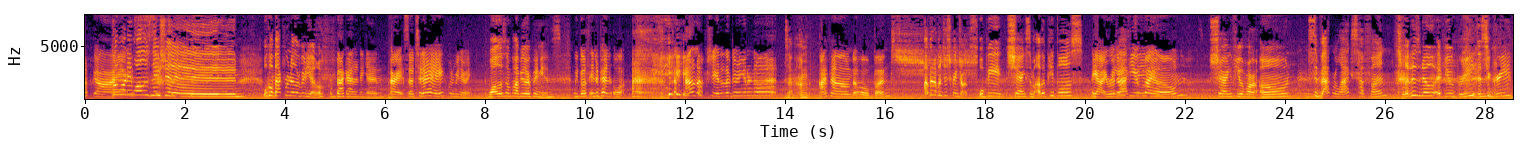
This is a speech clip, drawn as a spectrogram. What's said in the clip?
up, guys? Good morning, Wallows Nation! Welcome back for another video. We're back at it again. All right, so today, what are we doing? Wallows unpopular opinions. We both independent. Well, I don't know if she ended up doing it or not. Listen, I'm, I found a whole bunch. I've got a bunch of screenshots. We'll be sharing some other people's, Yeah, I wrote down a few of my own. sharing a few of our own. Sit back, relax, have fun. Let us know if you agree, disagree.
